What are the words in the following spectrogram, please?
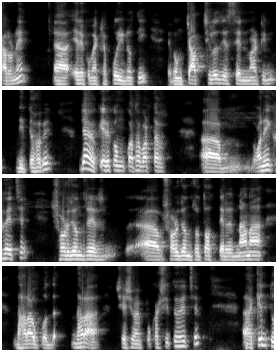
কারণে এরকম একটা পরিণতি এবং চাপ ছিল যে সেন্ট মার্টিন দিতে হবে। যাই হোক, এরকম কথাবার্তার অনেক হয়েছে। ষড়যন্ত্রের ষড়যন্ত্র তত্ত্বের নানা ধারা উপধারা সে সময় প্রকাশিত হয়েছে। কিন্তু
